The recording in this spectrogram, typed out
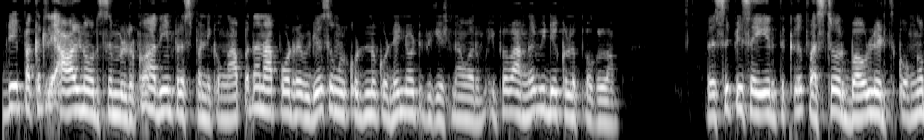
அப்படியே பக்கத்துலேயே ஆல்னு ஒரு சிம்பிள் இருக்கும் அதையும் ப்ரெஸ் பண்ணிக்கோங்க. அப்போ தான் நான் போடுற வீடியோஸ் உங்களுக்கு கொண்டு கொண்டே நோட்டிஃபிகேஷனாக வரும். இப்போ வாங்க வீடியோக்குள்ளே போகலாம். ரெசிபி செய்கிறதுக்கு ஃபஸ்ட்டு ஒரு பவுல் எடுத்துக்கோங்க.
